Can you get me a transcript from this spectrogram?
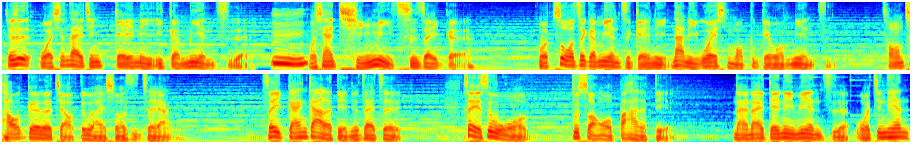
就是我现在已经给你一个面子了，嗯，我现在请你吃这个，我做这个面子给你，那你为什么不给我面子？从超哥的角度来说是这样，所以尴尬的点就在这里，这也是我不爽我爸的点。奶奶给你面子，我今天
